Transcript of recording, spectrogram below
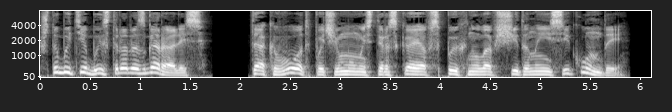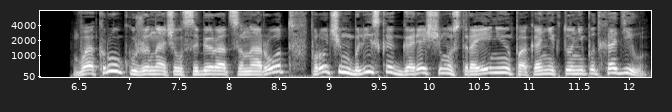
чтобы те быстро разгорались. Так вот, почему мастерская вспыхнула в считанные секунды. Вокруг уже начал собираться народ, впрочем, близко к горящему строению пока никто не подходил.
